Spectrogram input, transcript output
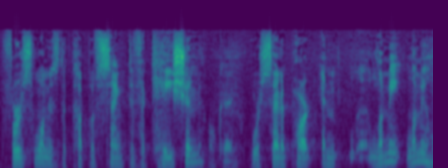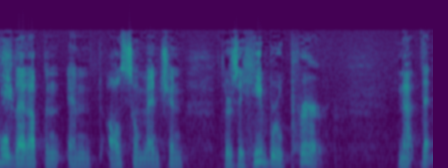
First one is the cup of sanctification. Okay. We're set apart. And l- let me, let me hold that up and, and also mention there's a Hebrew prayer. Not, that,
